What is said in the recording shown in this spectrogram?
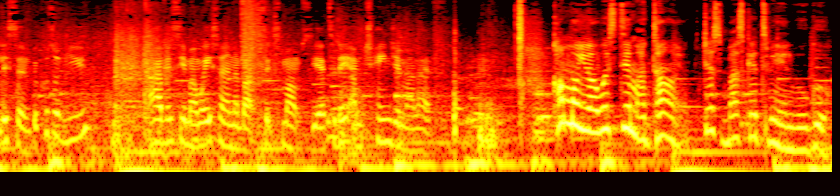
Listen, because of you, I haven't seen my waistline in about six months. Yeah, today I'm changing my life. Come on, you're wasting my time. Just basket me and we'll go.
